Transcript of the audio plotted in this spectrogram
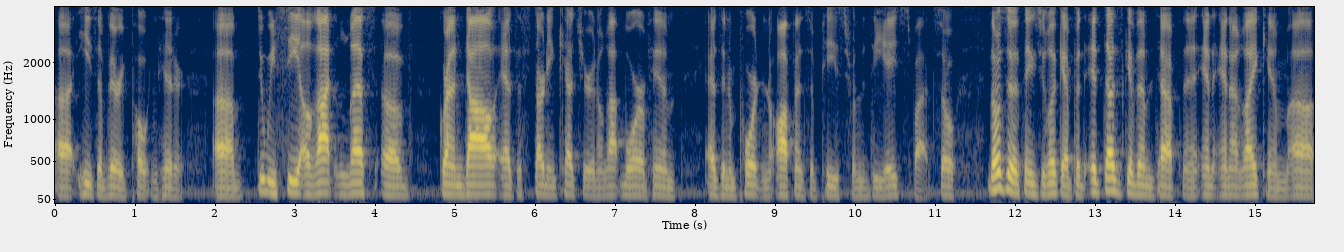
uh, he's a very potent hitter. Um, do we see a lot less of Grandal as a starting catcher and a lot more of him as an important offensive piece from the DH spot? So those are the things you look at, but it does give them depth, and and, and I like him. Uh,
